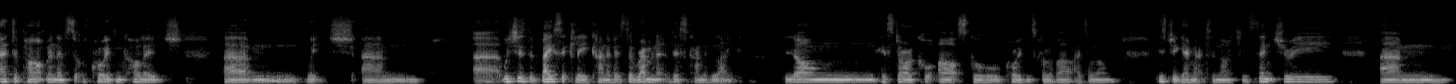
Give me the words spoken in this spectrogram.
a department of sort of Croydon College, which uh, which is the basically kind of it's the remnant of this kind of like long historical art school. Croydon School of Art has a long history going back to the 19th century. Um,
